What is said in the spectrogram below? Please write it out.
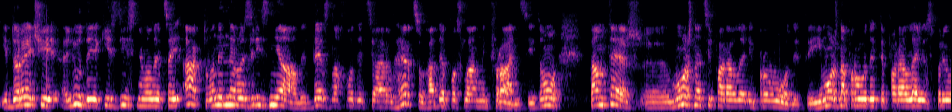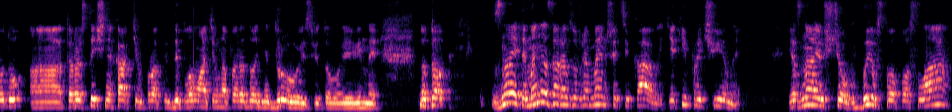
І, до речі, люди, які здійснювали цей акт, вони не розрізняли, де знаходиться арцгерцог, а де посланник Франції. Тому там теж е, можна ці паралелі проводити. І можна проводити паралелі з приводу а, терористичних актів проти дипломатів напередодні Другої світової війни. Тобто, знаєте, мене зараз уже менше цікавить, які причини. Я знаю, що вбивство посла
